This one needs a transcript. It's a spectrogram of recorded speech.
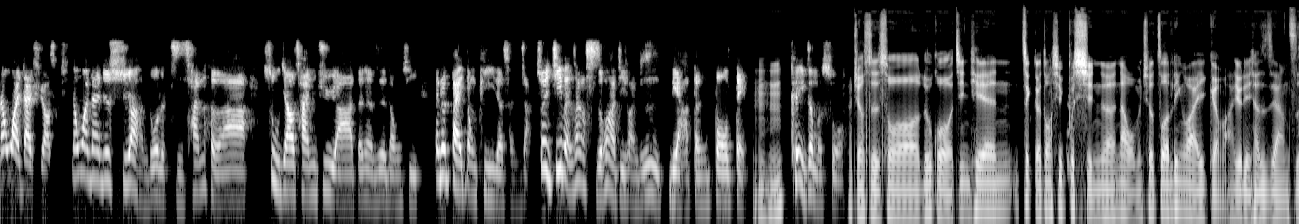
那外带需要什么？那外带就需要很多的纸餐盒啊、塑胶餐具啊等等这些东西，那就带动 PE 的成长。所以基本上石化集团就是俩灯 ball day，嗯哼，可以这么说。就是说，如果今天这个东西不行了，那我们就做另外一个嘛，有点像是这样子。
